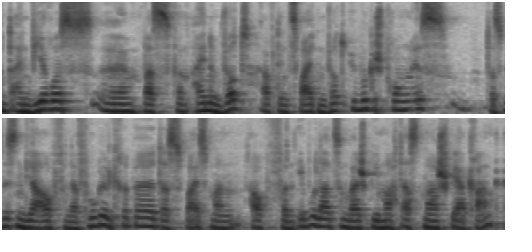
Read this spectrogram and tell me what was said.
Und ein Virus, äh, was von einem Wirt auf den zweiten Wirt übergesprungen ist, das wissen wir auch von der Vogelgrippe, das weiß man auch von Ebola zum Beispiel, macht erstmal schwer krank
